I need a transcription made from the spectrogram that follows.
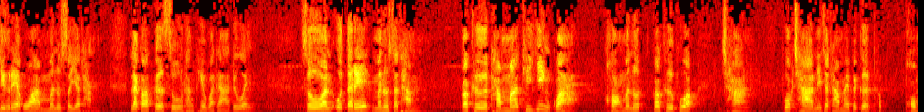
จึงเรียกว่ามนุษยธรรม แล้วก็เกิดสูงทั้งเทวดาด้วย ส่วนอุตริมนุสธรรม ก็คือธรรมะที่ยิ่งกว่าของมนุษย์ก็คือพวกฌานพวกฌานนี้จะทำให้ไปเกิดพรม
